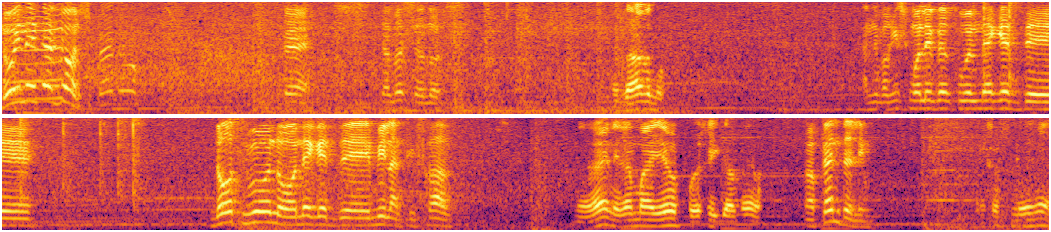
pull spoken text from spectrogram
נו, הנה, הנה הגול! יפה. שלוש שלוש. עזרנו. אני מרגיש כמו ליברפול נגד אה, דורטמון או נגד אה, מילאן, תבחר. נראה, נראה מה יהיה פה, איך ייגמר. הפנדלים. תכף נראה.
